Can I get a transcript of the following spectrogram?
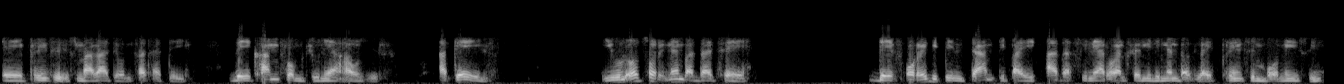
uh, Prince Simakade on Saturday, they come from junior houses. Again, you will also remember that uh, they've already been dumped by other senior royal family members like Prince Mbonisi,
